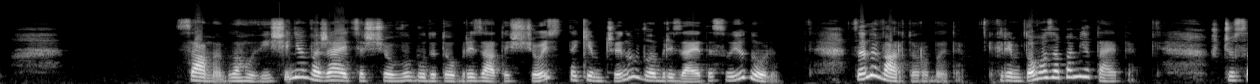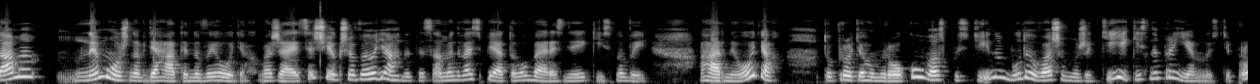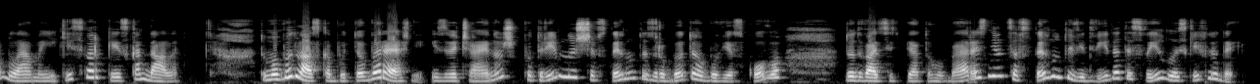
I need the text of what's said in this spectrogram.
саме благовіщення вважається, що ви будете обрізати щось, таким чином ви обрізаєте свою долю. Це не варто робити. Крім того, запам'ятайте, що саме не можна вдягати новий одяг. Вважається, що якщо ви одягнете саме 25 березня якийсь новий гарний одяг, то протягом року у вас постійно буде у вашому житті якісь неприємності, проблеми, якісь сварки, скандали. Тому, будь ласка, будьте обережні, і, звичайно ж, потрібно ще встигнути зробити обов'язково до 25 березня це встигнути відвідати своїх близьких людей.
